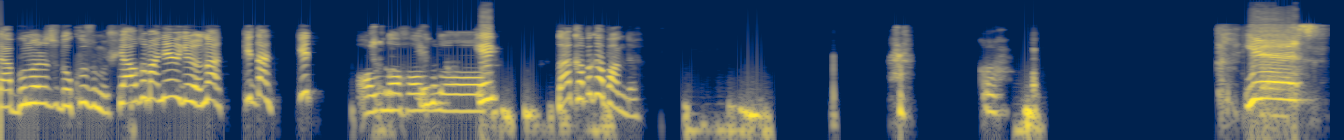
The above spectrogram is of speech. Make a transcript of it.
Ya bunun arası 9'muş. Ya o zaman niye geliyorsun lan? Git lan. Git. Allah Allah. Git. Lan kapı kapandı. Yes.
